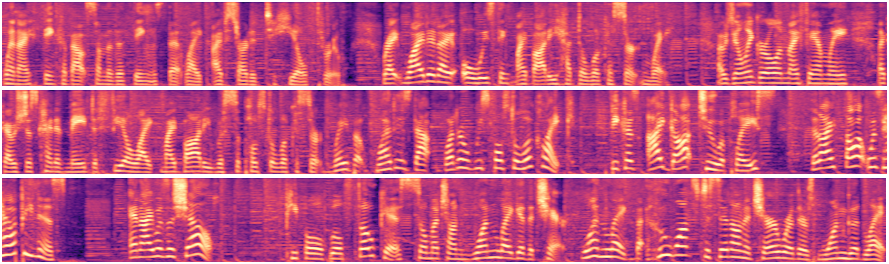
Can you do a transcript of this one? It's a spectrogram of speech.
when I think about some of the things that like I've started to heal through, right? Why did I always think my body had to look a certain way? I was the only girl in my family. Like I was just kind of made to feel like my body was supposed to look a certain way. But what is that? What are we supposed to look like? Because I got to a place that I thought was happiness and I was a shell. People will focus so much on one leg of the chair, one leg, but who wants to sit on a chair where there's one good leg?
